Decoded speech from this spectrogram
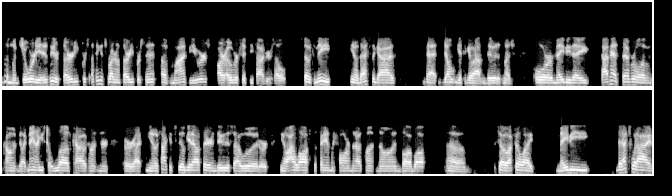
the majority is either thirty percent. I think it's right around thirty percent of my viewers are over fifty five years old. So to me, you know, that's the guys that don't get to go out and do it as much, or maybe they. I've had several of them comment be like, "Man, I used to love coyote hunting," or, or I, you know, if I could still get out there and do this, I would, or you know, I lost the family farm that I was hunting on, blah blah. Um, so I feel like maybe that's what I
